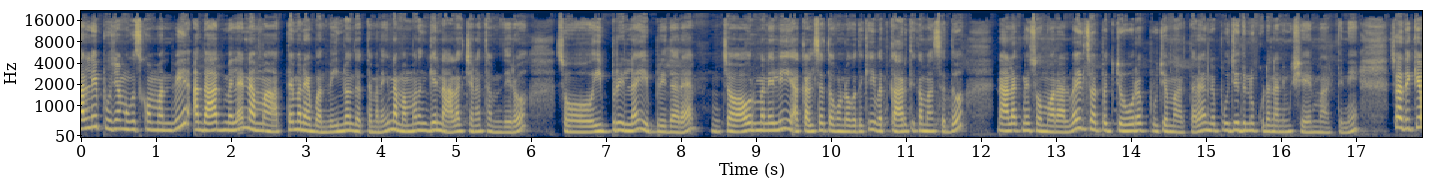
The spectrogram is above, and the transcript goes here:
ಅಲ್ಲಿ ಪೂಜೆ ಮುಗಿಸ್ಕೊಂಬಂದ್ವಿ. ಅದಾದಮೇಲೆ ನಮ್ಮ ಅತ್ತೆ ಮನೆಗೆ ಬಂದ್ವಿ. ಇನ್ನೊಂದು ಅತ್ತೆ ಮನೆಗೆ. ನಮ್ಮ ಅಮ್ಮನಿಗೆ ನಾಲ್ಕು ಜನ ತಂದಿರೋ ಸೊ ಇಬ್ಬರು ಇಲ್ಲ ಇಬ್ಬರಿದ್ದಾರೆ ಸೊ ಅವ್ರ ಮನೇಲಿ ಆ ಕಳಸ ತೊಗೊಂಡೋಗೋದಕ್ಕೆ ಇವತ್ತು ಕಾರ್ತಿಕ ಮಾಸದ್ದು. ನಾಲ್ಕನೇ ಸೋಮವಾರ ಅಲ್ವಾ? ಇಲ್ಲಿ ಸ್ವಲ್ಪ ಜೋರಾಗಿ ಪೂಜೆ ಮಾಡ್ತಾರೆ. ಅಂದರೆ ಪೂಜೆದನ್ನು ಕೂಡ ನಾನು ನಿಮ್ಗೆ ಶೇರ್ ಮಾಡ್ತೀನಿ. ಸೊ ಅದಕ್ಕೆ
